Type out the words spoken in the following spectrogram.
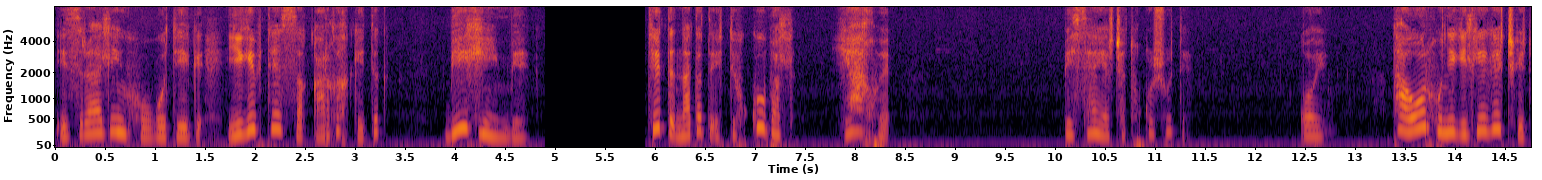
Израилийн хүүгүүдийг Египтээс гаргах гэдэг би хин юм бэ? Тэд надад итгэхгүй бол яах вэ? Би сайн ярьж чадахгүй шүү дээ. Гуй. Та өөр хүнийг илгээгээч гэж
